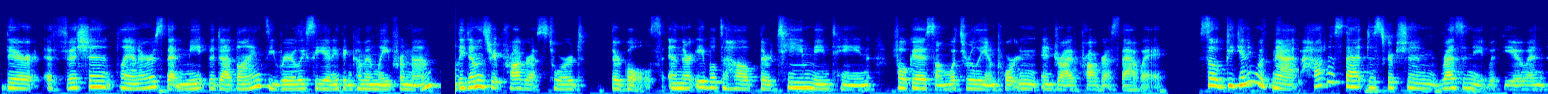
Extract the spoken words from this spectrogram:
They're efficient planners that meet the deadlines. You rarely see anything come in late from them. They demonstrate progress toward their goals and they're able to help their team maintain focus on what's really important and drive progress that way. So beginning with Matt, how does that description resonate with you and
